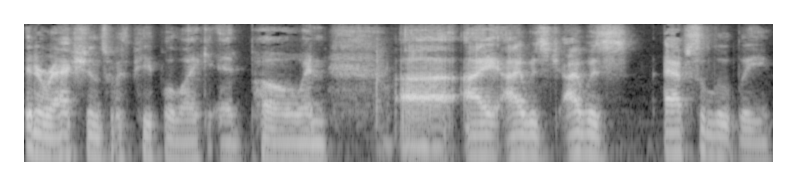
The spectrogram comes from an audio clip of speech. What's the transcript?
interactions with people like Ed Poe and uh, I I was I was absolutely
